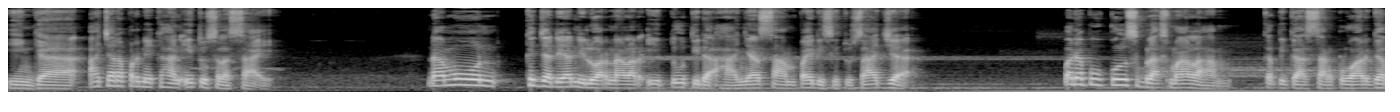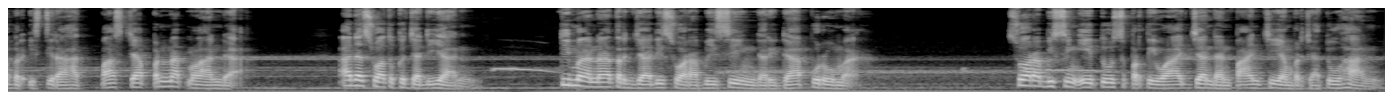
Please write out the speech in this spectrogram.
hingga acara pernikahan itu selesai. Namun, kejadian di luar nalar itu tidak hanya sampai di situ saja. Pada pukul 11 malam, ketika sang keluarga beristirahat pasca penat melanda, ada suatu kejadian di mana terjadi suara bising dari dapur rumah. Suara bising itu seperti wajan dan panci yang berjatuhan.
